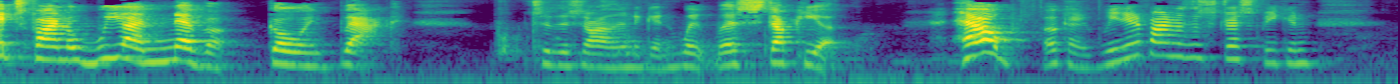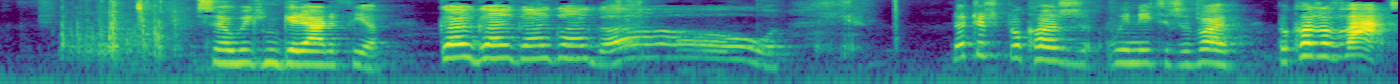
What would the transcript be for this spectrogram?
It's final. We are never going back to this island again. Wait, we're stuck here. Help! Okay, we need to find a distress beacon so we can get out of here. Go, go, go, go, go! Not just because we need to survive, because of that!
